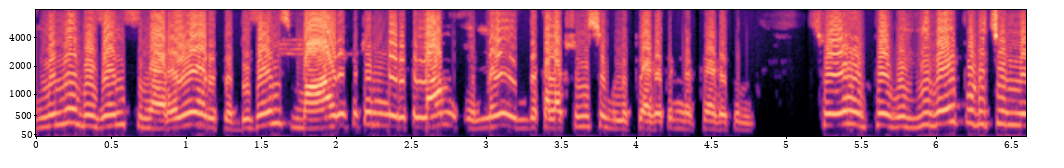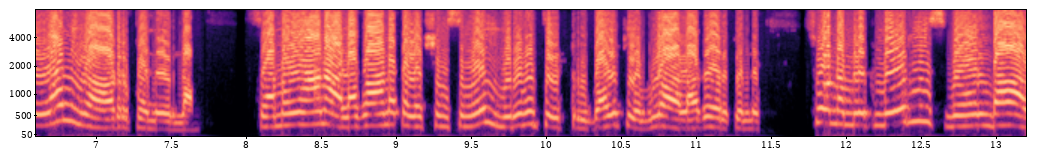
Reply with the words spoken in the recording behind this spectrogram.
இன்னுமே டிசைன்ஸ் நிறைய இருக்கு. டிசைன்ஸ் மாறிக்கிட்டும் இருக்கலாம். இல்லை இந்த கலெக்ஷன்ஸ் உங்களுக்கு கிடைக்கும் கிடைக்கும். சோ இப்போ இதுவே பிடிச்சிருந்தீங்கன்னா நீங்க ஆர்டர் பண்ணிடலாம். செமையான அழகான கலெக்ஷன்ஸுங்க இருபத்தி எட்டு ரூபாய்க்கு எவ்வளவு அழகா இருக்குன்னு. சோ நம்மளுக்கு லோரியஸ் வேண்டாம்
